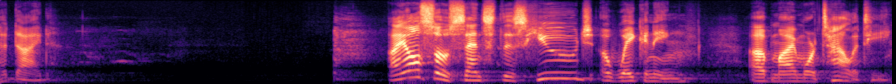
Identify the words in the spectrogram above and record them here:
had died. I also sensed this huge awakening of my mortality.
